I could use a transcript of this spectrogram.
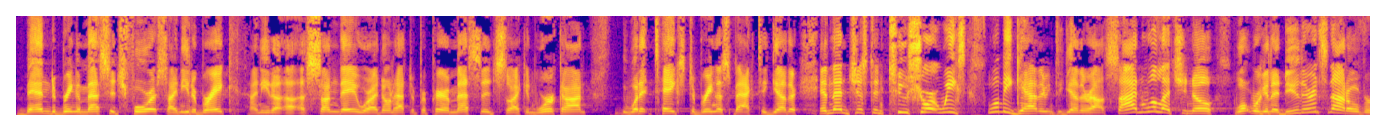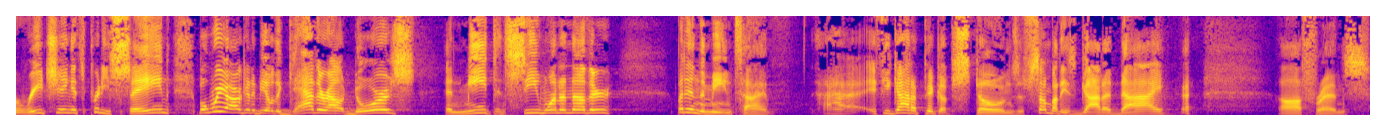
Ben to bring a message for us. I need a break. I need a, a, Sunday where I don't have to prepare a message so I can work on what it takes to bring us back together. And then just in two short weeks, we'll be gathering together outside and we'll let you know what we're going to do there. It's not overreaching. It's pretty sane, but we are going to be able to gather outdoors and meet and see one another. But in the meantime, uh, if you got to pick up stones, if somebody's got to die, ah, friends,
